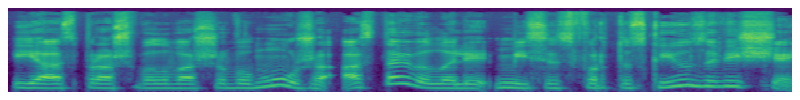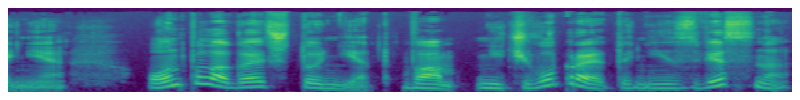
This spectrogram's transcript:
«Я спрашивал вашего мужа, оставила ли миссис Фортескью завещание. Он полагает, что нет. Вам ничего про это не известно?»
